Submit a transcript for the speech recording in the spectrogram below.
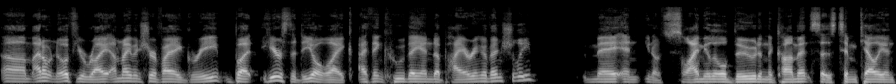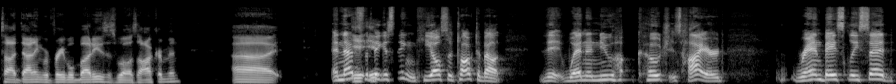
Um, I don't know if you're right. I'm not even sure if I agree, but here's the deal. Like, I think who they end up hiring eventually may, and you know, slimy little dude in the comments says Tim Kelly and Todd Downing were Vrabel buddies as well as Ackerman. Uh, and that's it, the biggest it, thing. He also talked about that when a new coach is hired, Ran basically said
